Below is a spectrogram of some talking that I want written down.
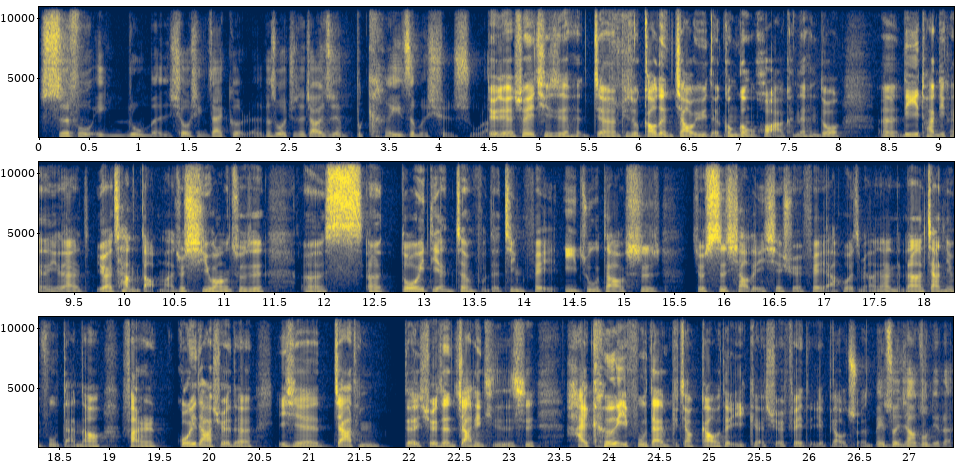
师傅引入门，修行在个人。可是我觉得教育资源不可以这么悬殊了。对对，所以其实呃，比如说高等教育的公共化，可能很多呃利益团体可能也在也在倡导嘛，就希望就是呃呃多一点政府的经费挹注到私就私校的一些学费啊，或者怎么样，让让他降轻负担，然后反而国立大学的一些家庭。的学生家庭其实是还可以负担比较高的一个学费的一个标准。没错，你讲到重点了。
